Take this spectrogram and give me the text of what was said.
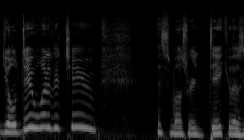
you'll do one of the two. This is the most ridiculous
